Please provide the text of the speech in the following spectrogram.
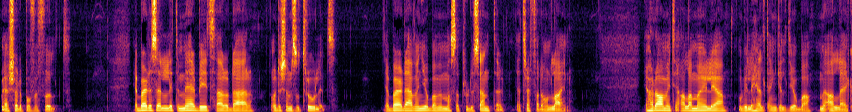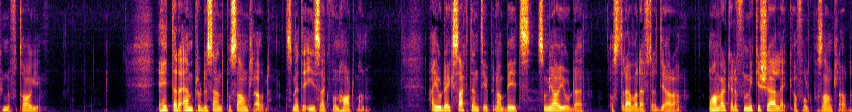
och jag körde på för fullt. Jag började sälja lite mer beats här och där och det kändes otroligt. Jag började även jobba med massa producenter jag träffade online. Jag hörde av mig till alla möjliga och ville helt enkelt jobba med alla jag kunde få tag i. Jag hittade en producent på Soundcloud som heter Isak von Hartman. Han gjorde exakt den typen av beats som jag gjorde och strävade efter att göra. Och han verkade få mycket kärlek av folk på Soundcloud.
